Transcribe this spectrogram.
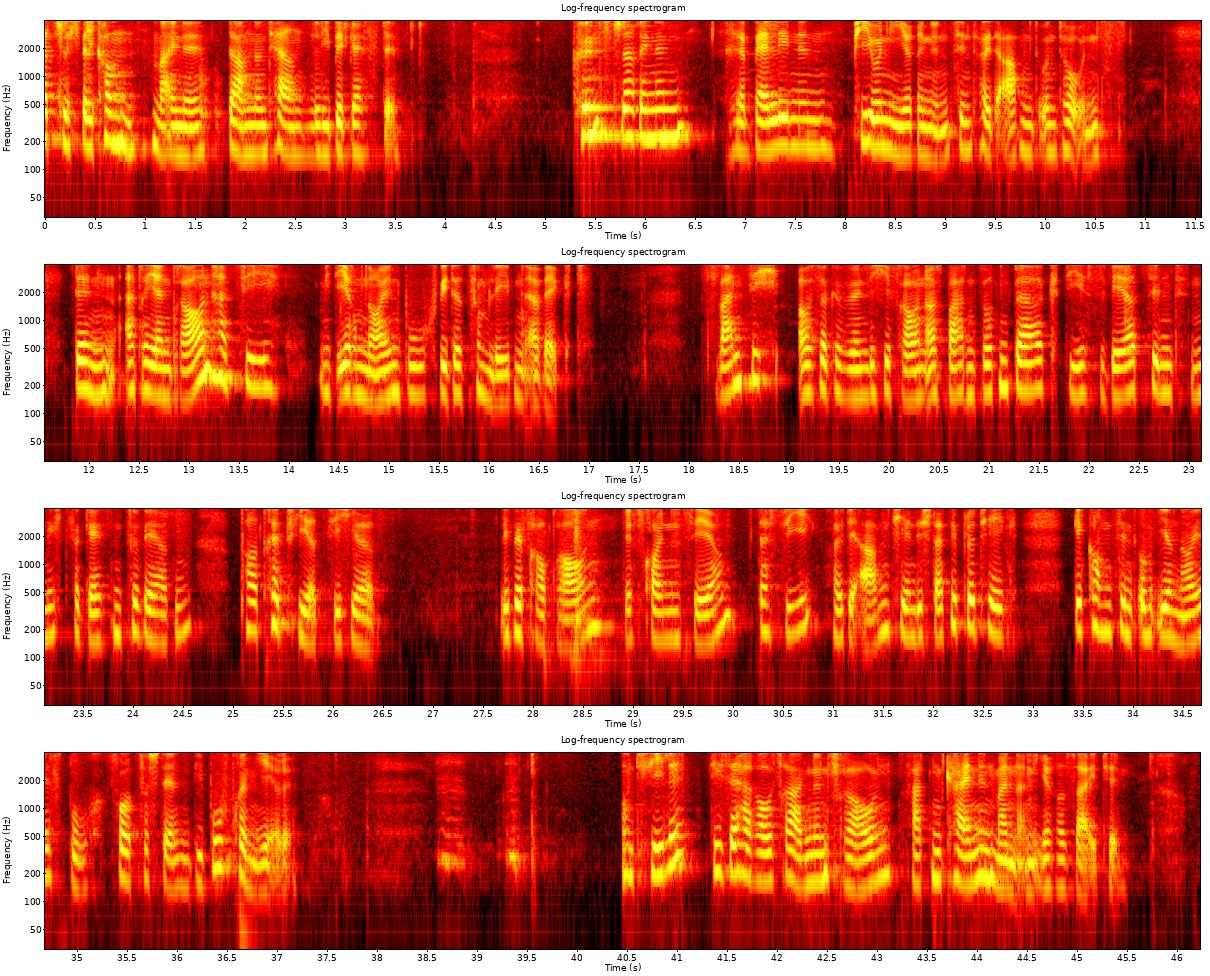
Herzlich willkommen, meine Damen und Herren, liebe Gäste. Künstlerinnen, Rebellinnen, Pionierinnen sind heute Abend unter uns. Denn Adrienne Braun hat sie mit ihrem neuen Buch wieder zum Leben erweckt. 20 außergewöhnliche Frauen aus Baden-Württemberg, die es wert sind, nicht vergessen zu werden, porträtiert sie hier. Liebe Frau Braun, wir freuen uns sehr, dass Sie heute Abend hier in die Stadtbibliothek gekommen sind, um Ihr neues Buch vorzustellen, die Buchpremiere. Und viele dieser herausragenden Frauen hatten keinen Mann an ihrer Seite.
